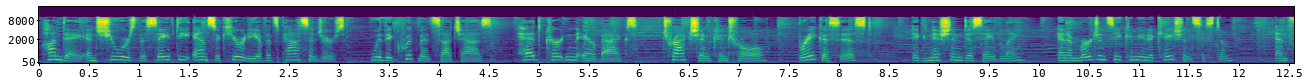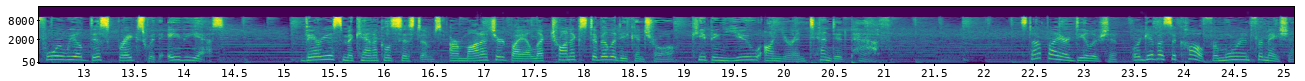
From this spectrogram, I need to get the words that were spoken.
Hyundai ensures the safety and security of its passengers with equipment such as head curtain airbags, traction control, brake assist, ignition disabling, an emergency communication system, and four-wheel disc brakes with ABS. Various mechanical systems are monitored by electronic stability control, keeping you on your intended path. Stop by our dealership or give us a call for more information.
